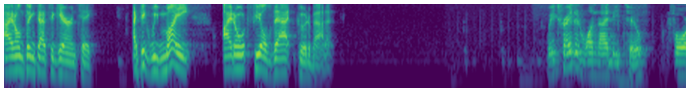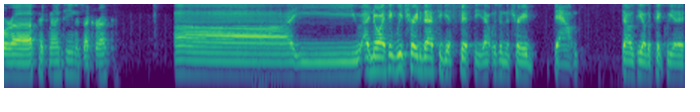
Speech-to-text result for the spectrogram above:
I don't think that's a guarantee. I think we might. I don't feel that good about it. We traded 192 for uh, pick 19. Is that correct? Uh, you, I know. I think we traded that to get 50. That was in the trade down. That was the other pick we had.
